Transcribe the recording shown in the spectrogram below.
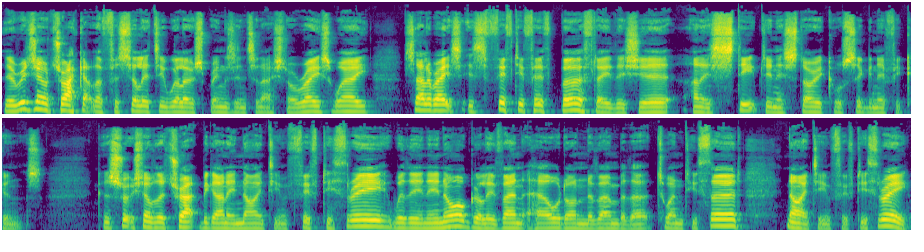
The original track at the facility Willow Springs International Raceway celebrates its 55th birthday this year and is steeped in historical significance. Construction of the track began in 1953 with an inaugural event held on November the 23rd, 1953.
